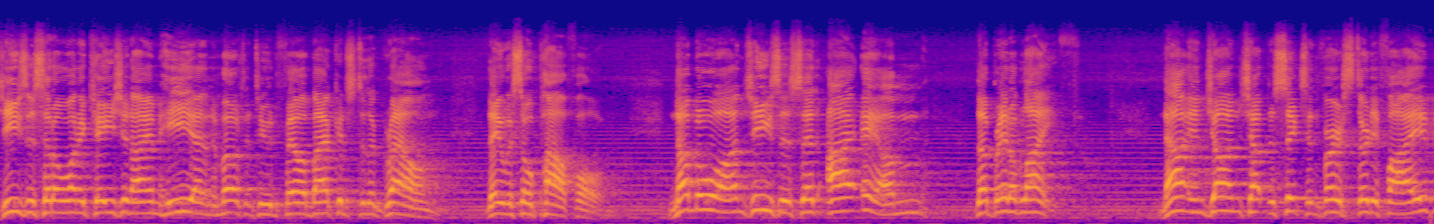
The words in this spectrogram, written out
Jesus said on one occasion, I am he, and the multitude fell backwards to the ground. They were so powerful. Number one, Jesus said, I am the bread of life. Now, in John chapter 6 and verse 35,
